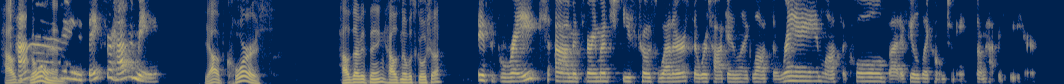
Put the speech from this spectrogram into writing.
How's Hi, it going? Thanks for having me. Yeah, of course. How's everything? How's Nova Scotia? It's great. Um, it's very much East Coast weather. So we're talking like lots of rain, lots of cold, but it feels like home to me. So I'm happy to be here.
